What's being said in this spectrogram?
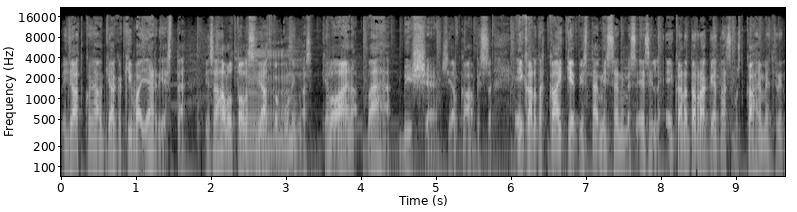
niin jatkoja onkin aika kiva järjestää. Ja sä haluat olla se jatkokuningas, kello on aina vähän bisheä siellä kaapissa. Ei kannata kaikkea pistää missään nimessä esille. Ei kannata rakentaa semmoista kahden metrin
